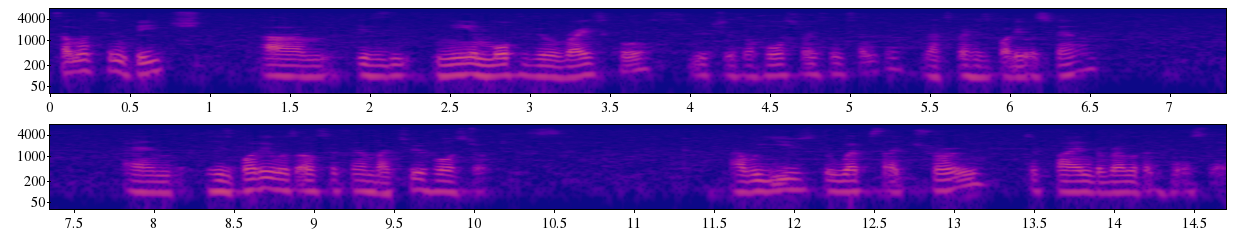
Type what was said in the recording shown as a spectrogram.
Somerton Beach um, is near Morphettville Racecourse, which is a horse racing centre. That's where his body was found. And his body was also found by two horse jockeys. Uh, we used the website Trove to find the relevant horse name.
